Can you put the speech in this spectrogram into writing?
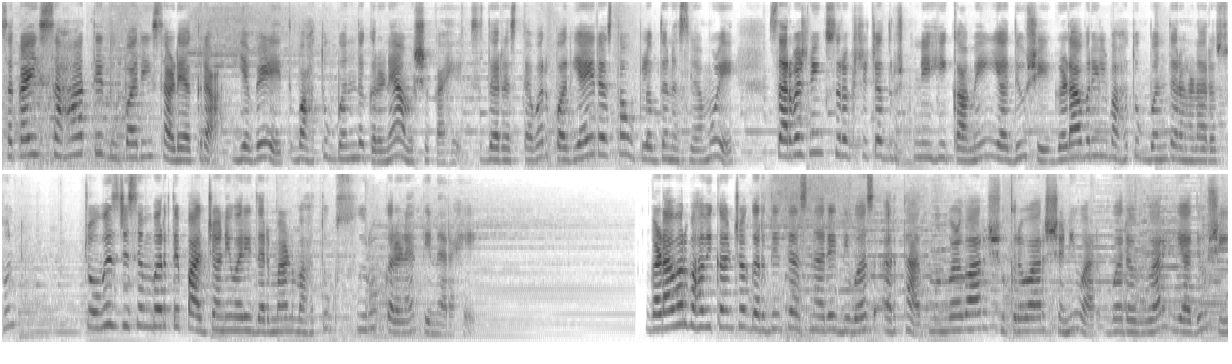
सकाळी सहा ते दुपारी साडे अकरा या वेळेत वाहतूक बंद करणे आवश्यक आहे. सध्या रस्त्यावर पर्यायी रस्ता उपलब्ध नसल्यामुळे सार्वजनिक सुरक्षेच्या दृष्टीने ही कामे या दिवशी गडावरील वाहतूक बंद राहणार असून चोवीस डिसेंबर ते पाच जानेवारी दरम्यान वाहतूक सुरू करण्यात येणार आहे. गडावर भाविकांच्या गर्दीचे असणारे दिवस अर्थात मंगळवार शुक्रवार शनिवार व रविवार या दिवशी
